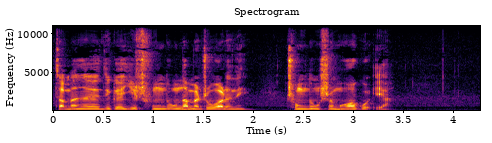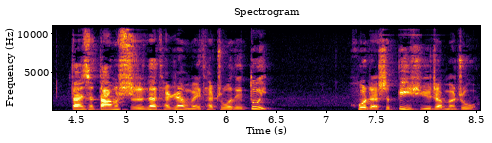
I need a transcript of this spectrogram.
怎么呢？这个一冲动那么做了呢？冲动是魔鬼呀。但是当时呢，他认为他做的对，或者是必须这么做。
